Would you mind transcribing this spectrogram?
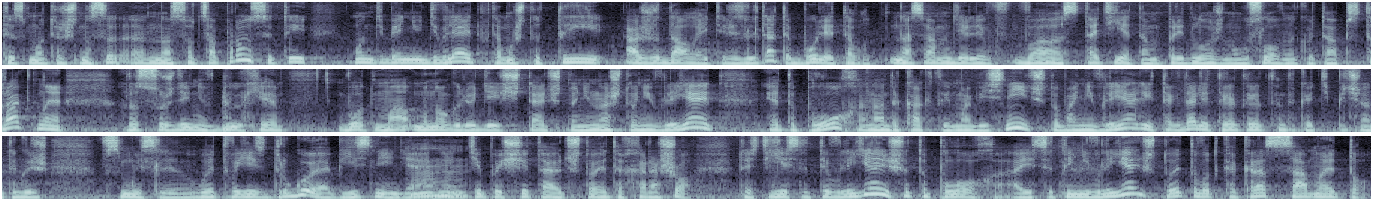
ты смотришь на, на соцопрос, и ты, он тебя не удивляет, потому что ты ожидал эти результаты. Более того, на самом деле в, в статье там предложено условно какое-то абстрактное рассуждение в духе, вот много людей считают, что ни на что не влияет, это плохо, надо как-то им объяснить, чтобы они влияли и так далее. Это, это такая типичная. Ты говоришь, в смысле, у этого есть другое объяснение. Они типа считают, что это хорошо. То есть, если ты влияешь, это плохо. А если ты не влияешь, то это вот как раз самое то.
